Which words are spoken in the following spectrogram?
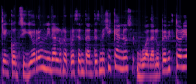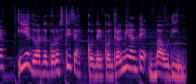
quien consiguió reunir a los representantes mexicanos Guadalupe Victoria y Eduardo Gorostiza con el contraalmirante Baudín.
